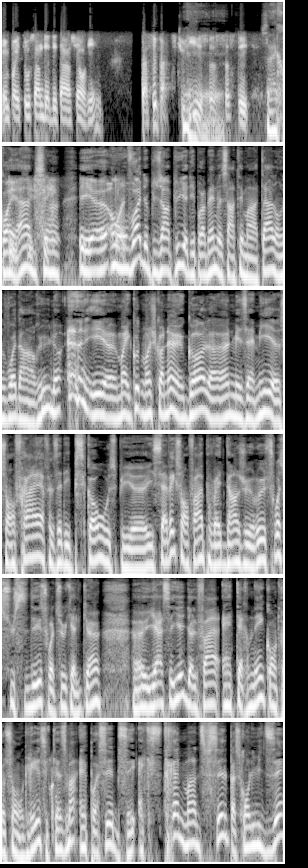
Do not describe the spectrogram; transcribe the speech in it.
même pas été au centre de détention, rien. C'est assez particulier, ça. c'est incroyable, ça. Et euh, on voit de plus en plus, il y a des problèmes de santé mentale. On le voit dans la rue. Là. Et euh, moi, écoute, moi, je connais un gars, là, un de mes amis, euh, son frère faisait des psychoses, puis il savait que son frère pouvait être dangereux, soit suicider, soit tuer quelqu'un. il a essayé de le faire interner contre son gré. C'est quasiment impossible. C'est extrêmement difficile parce qu'on lui disait,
